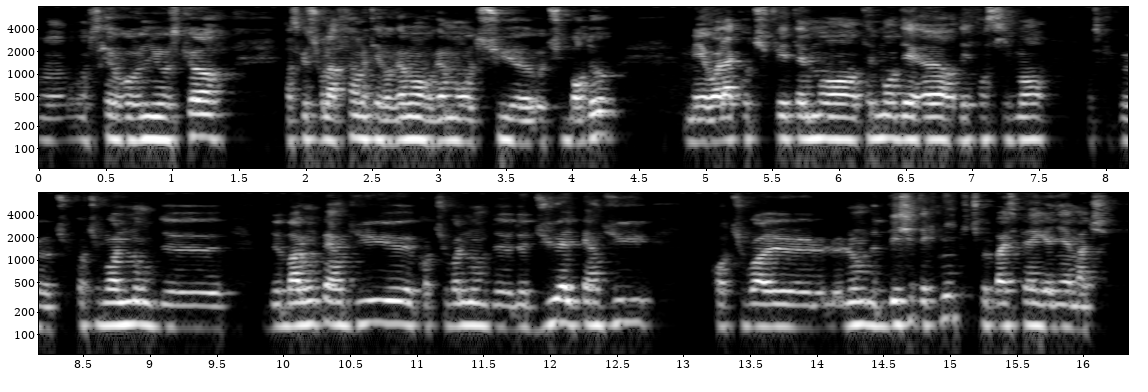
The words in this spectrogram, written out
on, serait revenu au score parce que sur la fin, on était vraiment, vraiment au-dessus, euh, au-dessus de Bordeaux. Mais voilà, quand tu fais tellement, tellement d'erreurs défensivement, parce que quand tu vois le nombre de, de ballons perdus, quand tu vois le nombre de, duels perdus, quand tu vois le, nombre de déchets techniques, tu peux pas espérer gagner un match.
